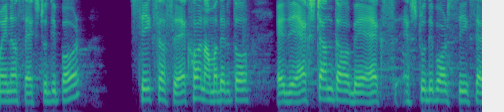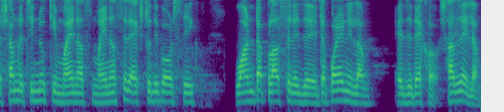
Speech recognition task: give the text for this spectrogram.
minus X to the power six আছে। এখন আমাদের তো এই যে এক্স টানতে হবে, X X to the power six, এর সামনে চিহ্ন কি? মাইনাস, মাইনাসের X to the power six, ওয়ানটা প্লাসের এই যে এটা পরে নিলাম, এই যে দেখো, সাজাইলাম।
